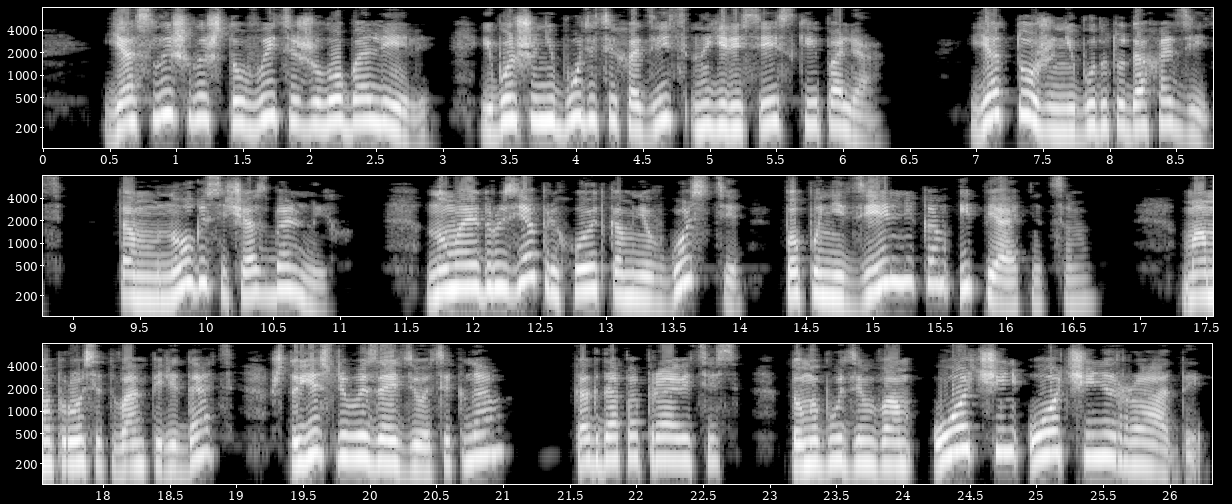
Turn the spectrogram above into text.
— «я слышала, что вы тяжело болели и больше не будете ходить на Елисейские поля. Я тоже не буду туда ходить, там много сейчас больных но мои друзья приходят ко мне в гости по понедельникам и пятницам. Мама просит вам передать, что если вы зайдете к нам, когда поправитесь, то мы будем вам очень-очень рады.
